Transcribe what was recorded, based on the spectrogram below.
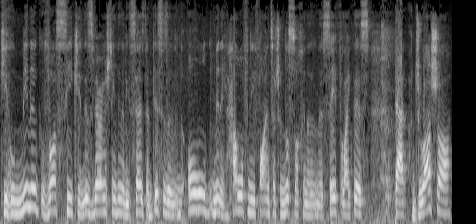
Kihu minig vas seeking. This is very interesting thing that he says that this is an old minig. How often do you find such a nusach in a, in a sefer like this that drasha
